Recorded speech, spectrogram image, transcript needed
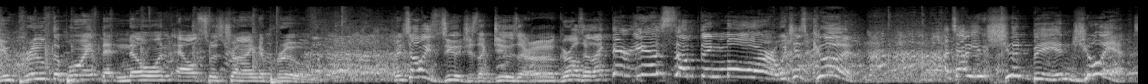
You proved the point that no one else was trying to prove. And it's always dudes, just like dudes are, uh, girls are like, there is something more, which is good. That's how you should be. Enjoy it.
